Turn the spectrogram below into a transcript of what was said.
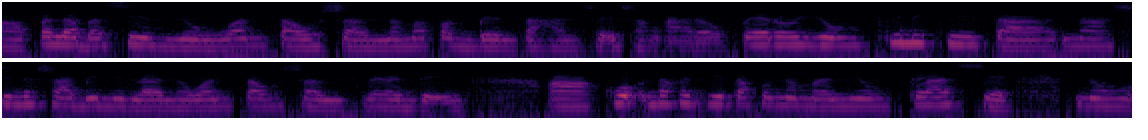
ah, palabasin yung 1,000 na mapagbentahan sa isang araw. Pero yung kinikita na sinasabi nila na 1,000 per day, ko, nakikita ko naman yung klase nung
